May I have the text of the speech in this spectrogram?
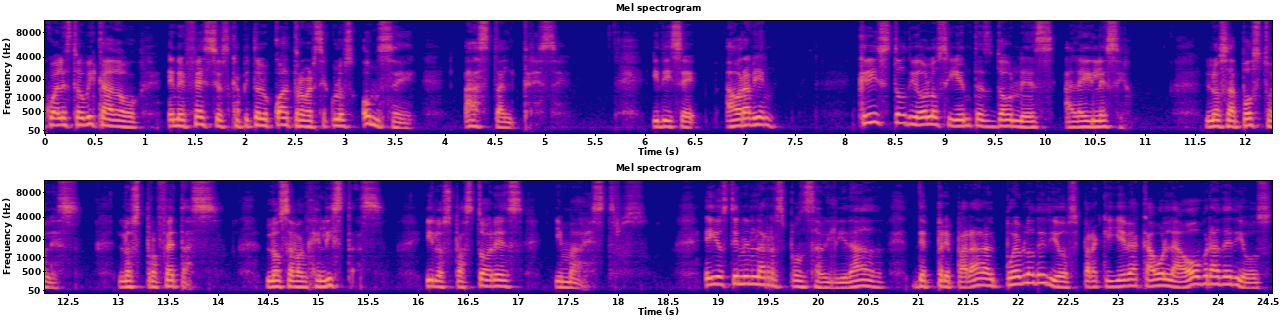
cual está ubicado en Efesios capítulo 4 versículos 11 hasta el 13. Y dice, ahora bien, Cristo dio los siguientes dones a la iglesia, los apóstoles, los profetas, los evangelistas y los pastores y maestros ellos tienen la responsabilidad de preparar al pueblo de Dios para que lleve a cabo la obra de Dios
